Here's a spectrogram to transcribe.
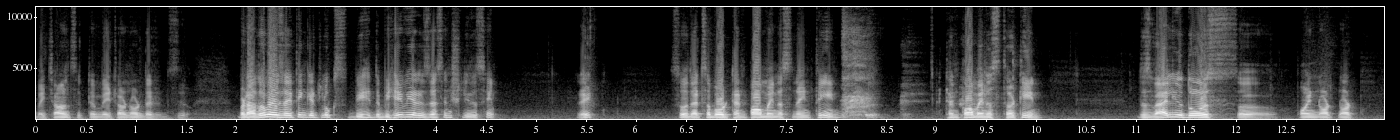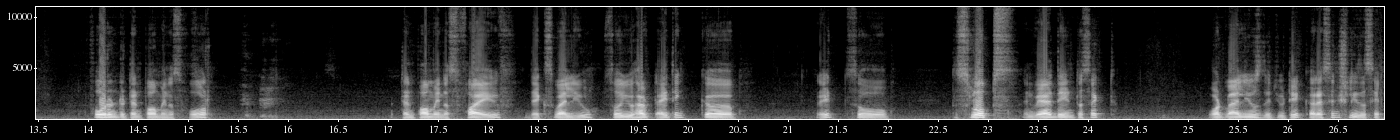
By chance it may turn out that it is 0 but otherwise I think it looks the behavior is essentially the same. Right. So that is about 10 power minus 19 10 power minus 13 this value though is uh, 0.004 into 10 power minus 4 10 power minus 5 the x value. So you have I think uh, right. So the slopes and where they intersect what values that you take are essentially the same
